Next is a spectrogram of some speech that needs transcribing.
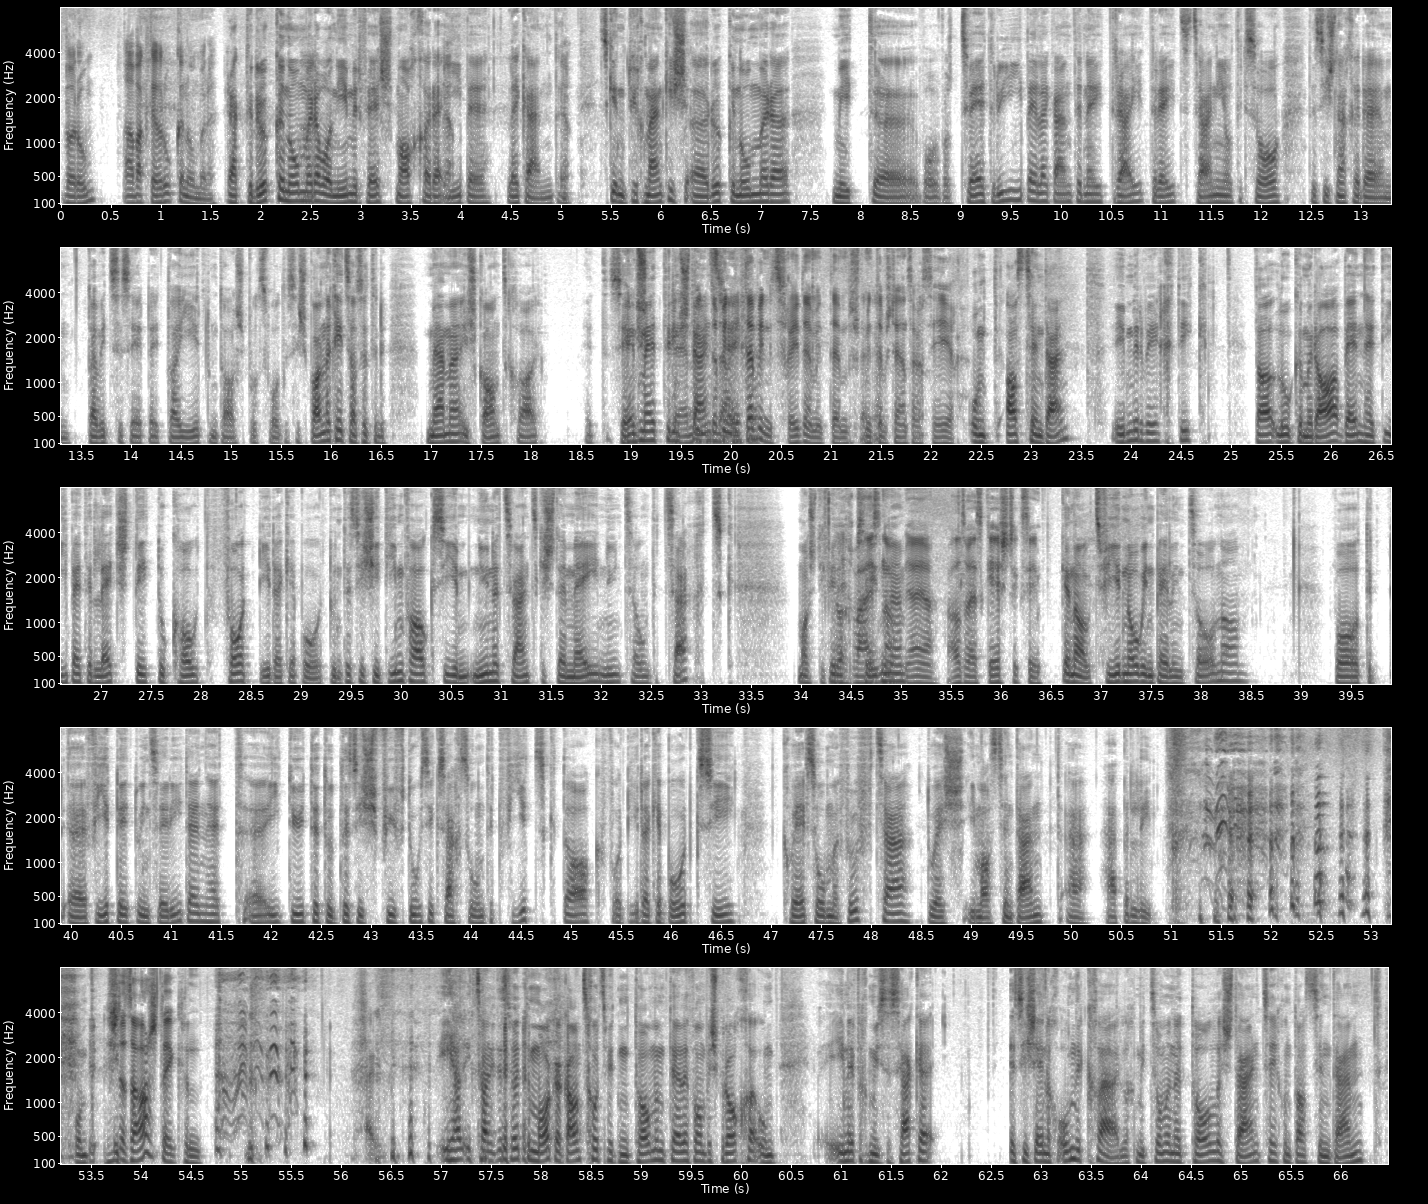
Warum? Ah, wegen der Rückennummer. Wegen der Rückennummer, die niemand festmachen, eine Ja. IB-Legende. Ja. Es gibt natürlich manchmal äh, Rückennummern, mit, äh, wo, wo zwei, drei IB-Legenden haben, drei, drei, zehn oder so. Das ist nachher, ähm, da wird es sehr detailliert und anspruchsvoll. Das ist spannend jetzt. Also der Meme ist ganz klar, hat sehr Meter im Stern- Da bin, ich, da Sternzeichen. bin ich zufrieden mit dem, mit dem Sternzeichen sehr. Und Aszendent, immer wichtig. Da schauen wir an, wann hat IB den letzten Titel geholt vor ihrer Geburt. Und das war in deinem Fall gewesen, am 29. Mai 1960. Machst du dich vielleicht Ich weiß noch, ja, ja. Also wäre es gestern gewesen. Genau, das 4-0 in Bellinzona, wo der äh, vier Titel in Serie dann hat äh, eingetütet. Und das war 5640 Tage vor deiner Geburt. Gewesen. Quersumme 15. Du hast im Aszendent ein Heberli. Und Ist das ansteckend? ich, jetzt habe ich das heute Morgen ganz kurz mit dem Tom am Telefon besprochen und ihm einfach müssen sagen, es ist eigentlich unerklärlich, mit so einem tollen Sternzeichen und Aszendent,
